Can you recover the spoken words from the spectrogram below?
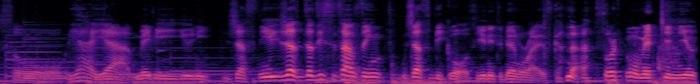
So, yeah, yeah, maybe you need just, you just, this is something just because you need to memorize かな。それも making you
